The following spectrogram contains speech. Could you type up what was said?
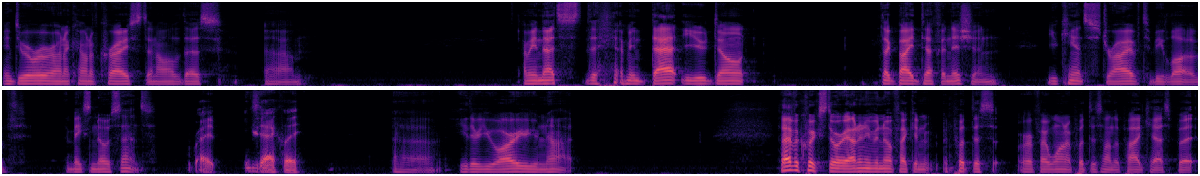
endure on account of christ and all of this um, i mean that's the i mean that you don't like by definition you can't strive to be loved it makes no sense. right, exactly. Uh, either you are or you're not. So I have a quick story. I don't even know if I can put this or if I want to put this on the podcast, but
